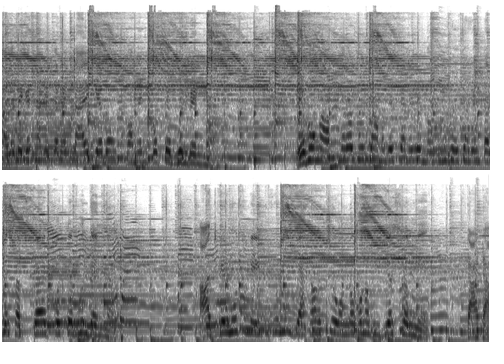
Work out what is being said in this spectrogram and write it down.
ভালো লেগে থাকে তাহলে লাইক এবং কমেন্ট করতে ভুলবেন না। এবং আপনারা যদি আমাদের চ্যানেলে নতুন হয়ে থাকেন, তাহলে সাবস্ক্রাইব করতে ভুলবেন না। আজকের মতন এইটুকুনি, দেখা হচ্ছে অন্য কোনো ভিডিওর সঙ্গে। টাটা।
